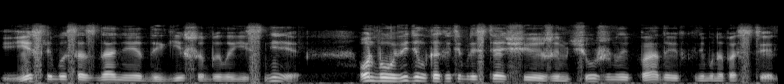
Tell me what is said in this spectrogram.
Если бы сознание Дегиша было яснее, он бы увидел, как эти блестящие жемчужины падают к нему на постель.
